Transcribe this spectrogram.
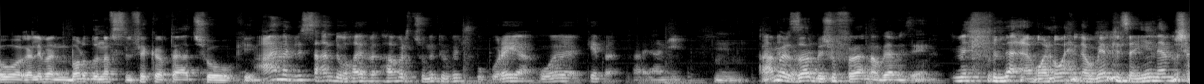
هو غالبا برضه نفس الفكرة بتاعت شو كين عامر لسه عنده هايف- هافرتس وميتروفيتش وكوريا وكيبا. فيعني. عامر زار بيشوف فرقنا وبيعمل زينا. لا هو هو إحنا لو بيعمل زينا مش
